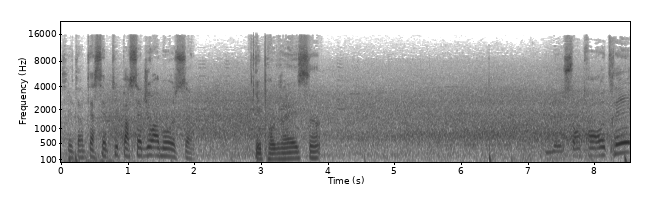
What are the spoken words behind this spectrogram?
C'est intercepté par Sergio Ramos. Il progresse. Le centre en retrait.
